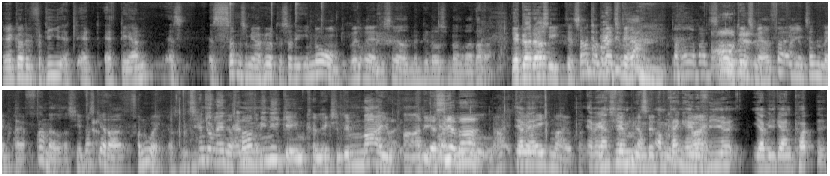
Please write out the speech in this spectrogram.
Jeg gør det fordi, at, at, at det er... Altså, altså, sådan som jeg har hørt det, så er det enormt velrealiseret, men det er noget, som der allerede var der. Jeg gør det også. vi den samme argument, som jeg havde. Der havde jeg bare det samme er argument, som det. jeg havde før i Nintendo Land, peger fremad og siger, hvad sker der fra nu af? Altså, Nintendo Land er en minigame collection. Det er Mario Party. Jeg siger bare- Nej, det Jeg vil- er ikke Mario Party. Jeg vil gerne sige om, om, omkring Halo Nej. 4, jeg vil gerne cutte det.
